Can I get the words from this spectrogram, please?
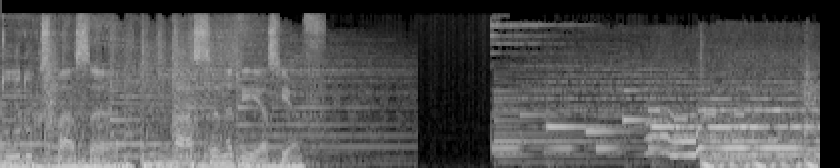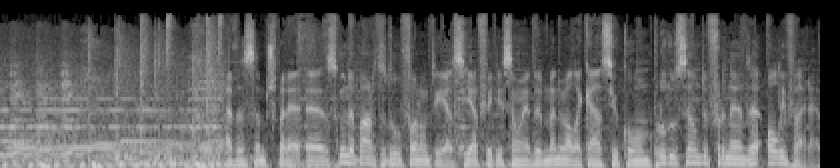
Tudo o que se passa Passa na TSF. Avançamos para a segunda parte do Fórum TSF. A edição é de Manuela Cássio com produção de Fernanda Oliveira.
